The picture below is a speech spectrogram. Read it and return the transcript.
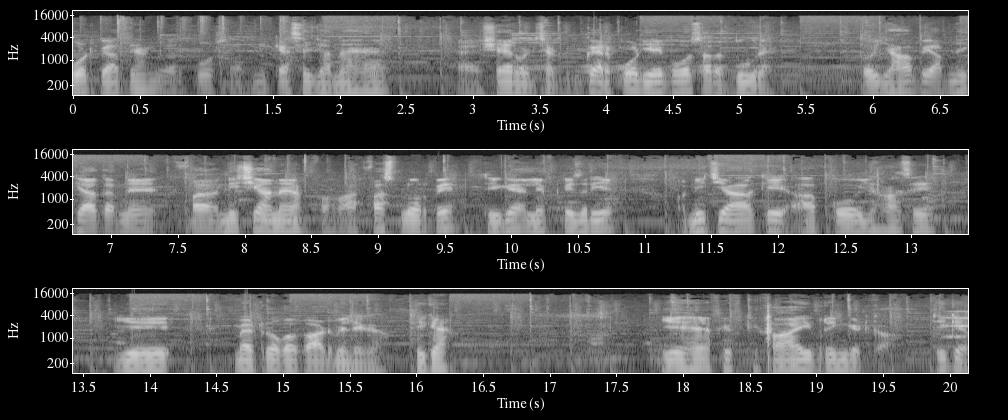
एयरपोर्ट पे आते हैं एयरपोर्ट से आपने कैसे जाना है शहर वाली साइड पर क्योंकि एयरपोर्ट ये बहुत सारा दूर है। तो यहाँ पे आपने क्या करना है नीचे आना है फ़र्स्ट फ्लोर पे, ठीक है लिफ्ट के ज़रिए, और नीचे आके आपको यहाँ से ये मेट्रो का कार्ड मिलेगा, ठीक है? ये है 55 रिंगेट का, ठीक है,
